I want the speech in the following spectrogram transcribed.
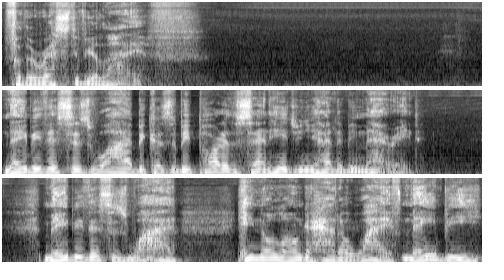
for the rest of your life. Maybe this is why, because to be part of the Sanhedrin, you had to be married. Maybe this is why he no longer had a wife. Maybe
